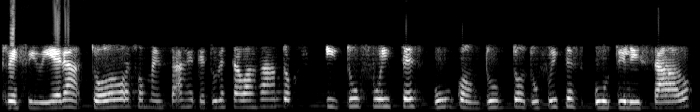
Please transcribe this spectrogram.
recibiera todos esos mensajes que tú le estabas dando y tú fuiste un conducto, tú fuiste utilizado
